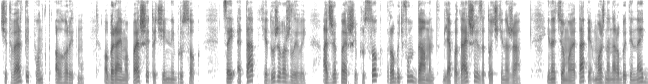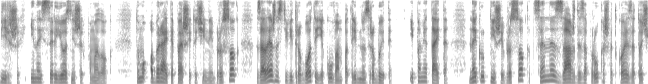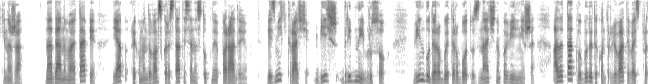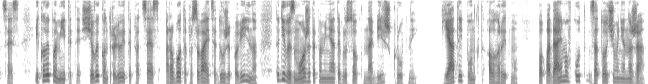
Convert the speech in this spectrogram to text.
Четвертий пункт алгоритму. Обираємо перший точильний брусок. Цей етап є дуже важливий, адже перший брусок робить фундамент для подальшої заточки ножа. І на цьому етапі можна наробити найбільших і найсерйозніших помилок. Тому обирайте перший точильний брусок в залежності від роботи, яку вам потрібно зробити. І пам'ятайте, найкрупніший брусок це не завжди запорука швидкої заточки ножа. На даному етапі я б рекомендував скористатися наступною порадою. Візьміть краще більш дрібний брусок. Він буде робити роботу значно повільніше, але так ви будете контролювати весь процес. І коли помітите, що ви контролюєте процес, а робота просувається дуже повільно, тоді ви зможете поміняти брусок на більш крупний. П'ятий пункт алгоритму. Попадаємо в кут заточування ножа.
